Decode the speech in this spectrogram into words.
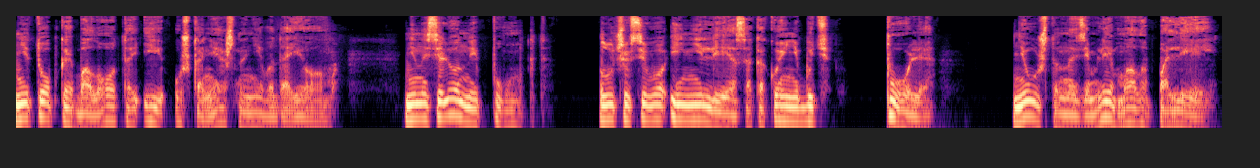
ни топкое болото и, уж, конечно, не водоем. Не населенный пункт. Лучше всего и не лес, а какое-нибудь поле. Неужто на земле мало полей?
